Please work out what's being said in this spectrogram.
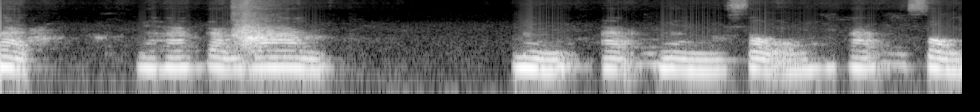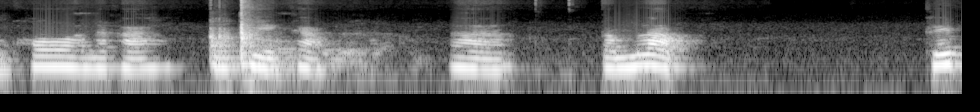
หัดนะคะ การบ้าน หนึ่งอะหนึ่งสองอะสองข้อนะคะโอเคค่ะอ่าสำหรับคลิป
